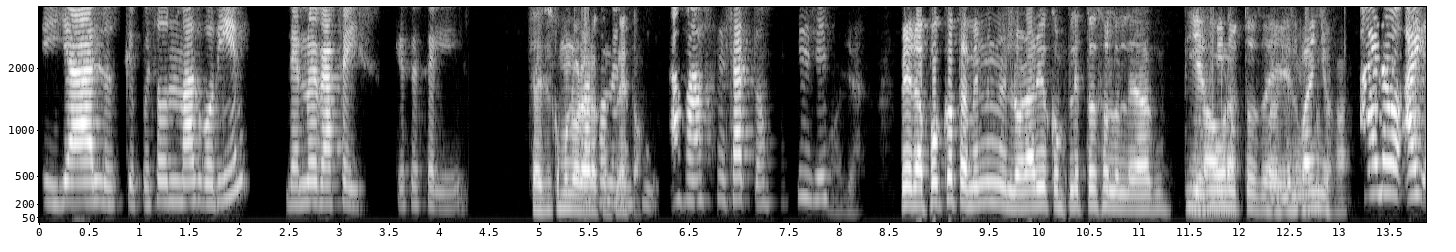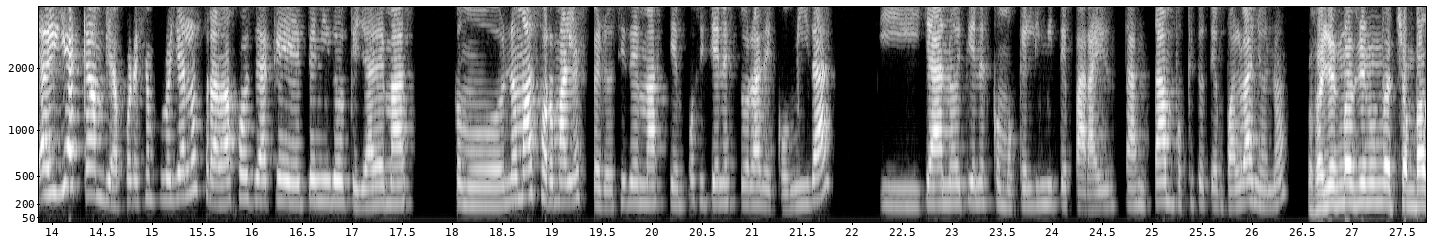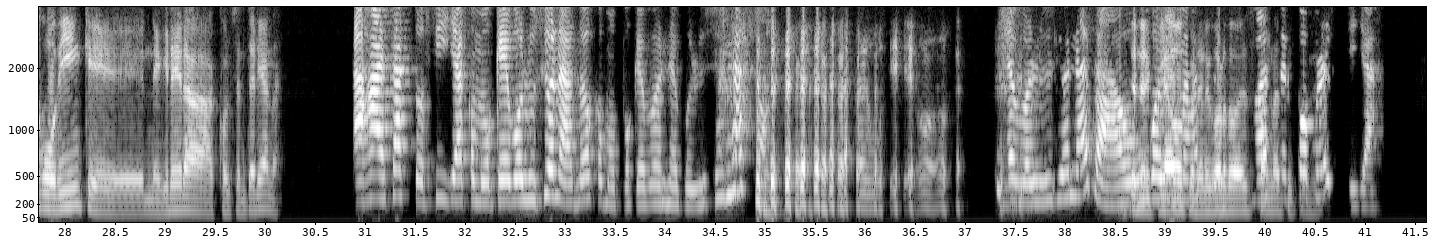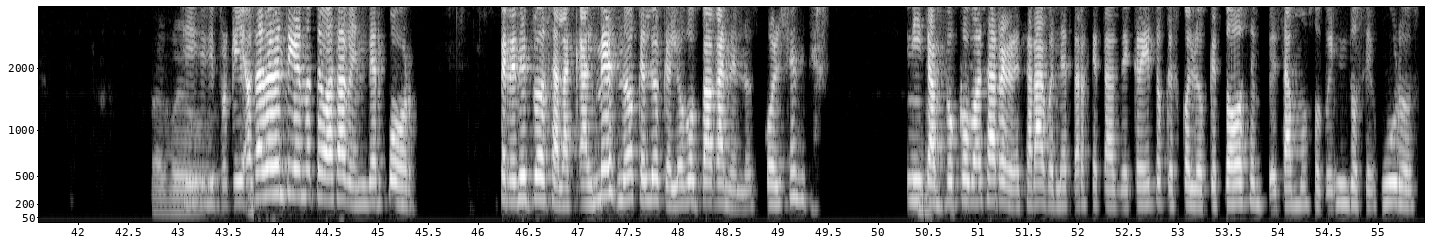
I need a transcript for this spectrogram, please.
Y ya los que pues son más godín, de 9 a 6, que ese es el... O sea, ese es como un horario menos completo. el- Ajá, exacto. Sí, sí. Oh, ya. Pero ¿a poco también en el horario completo solo le das 10 Una hora, minutos bueno, 10 del minutos, baño? Ah, no, ahí, ahí ya cambia. Por ejemplo, ya los trabajos ya que he tenido, que ya además, como no más formales, pero sí de más tiempo, si tienes tu hora de comida y ya no tienes como que límite para ir tan, tan poquito tiempo al baño, ¿no? O sea, ya es más bien una chamba godín que negrera colcenteriana. Ajá, exacto, sí, ya como que evolucionas, ¿no? Como Pokémon evolucionas, evolucionas a un clavo con el gordo es Master. Poppers y ya. ah. Sí, sí, sí, porque ya, o sea, obviamente ya no te vas a vender por tres mil pesos al mes, ¿no? Que es lo que luego pagan en los call centers. Ni tampoco vas a regresar a vender tarjetas de crédito, que es con lo que todos empezamos o vendiendo seguros.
